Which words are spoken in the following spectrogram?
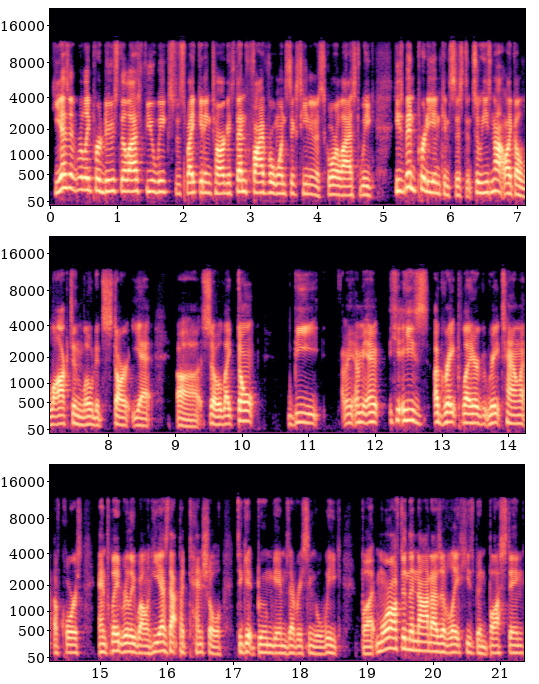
He hasn't really produced the last few weeks despite getting targets. Then 5 for 116 in a score last week. He's been pretty inconsistent. So he's not like a locked and loaded start yet. Uh, so like don't be I mean, I mean, he's a great player, great talent, of course, and played really well. And he has that potential to get boom games every single week. But more often than not, as of late, he's been busting.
